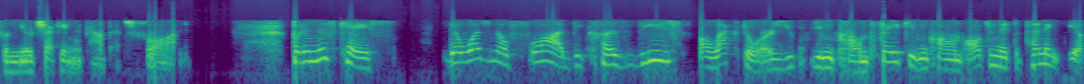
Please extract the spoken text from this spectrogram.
from your checking account. That's fraud. But in this case, there was no fraud because these electors, you, you can call them fake, you can call them alternate, depending, you know,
